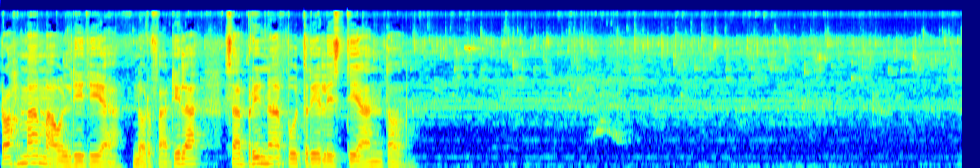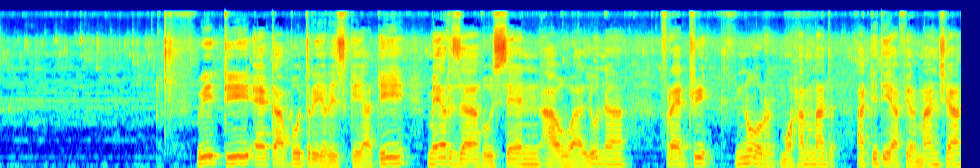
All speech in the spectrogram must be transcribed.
Rohma Maulidia, Nur Fadila, Sabrina Putri Listianto. Widi Eka Putri Rizkyadi, Merza Hussein Awaluna, Frederick Nur Muhammad Aditya Firmansyah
